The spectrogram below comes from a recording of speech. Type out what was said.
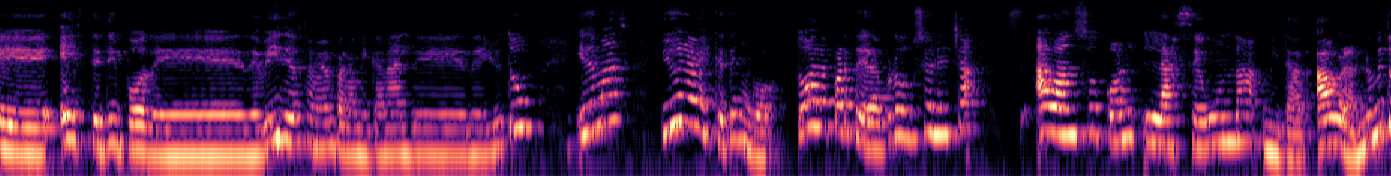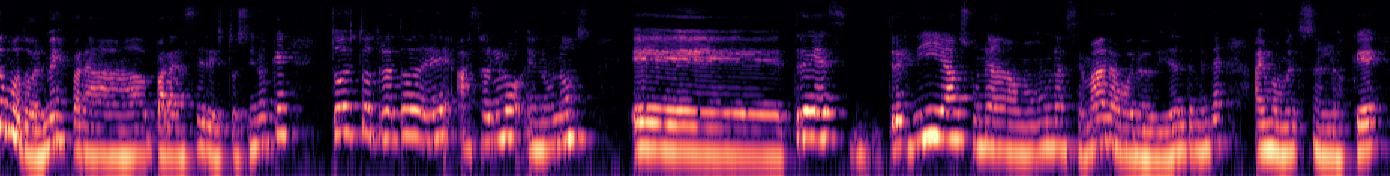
eh, este tipo de, vídeos también para mi canal de, YouTube y demás. Y una vez que tengo toda la parte de la producción hecha, avanzo con la segunda mitad. Ahora, no me tomo todo el mes para, hacer esto, sino que todo esto trato de hacerlo en unos eh, tres, días, una, una semana. Bueno, evidentemente hay momentos en los que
